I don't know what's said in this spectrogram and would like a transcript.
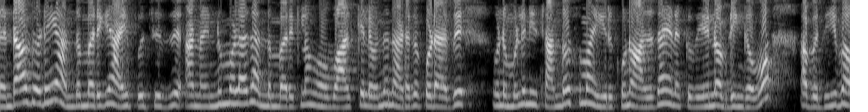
ரெண்டாவதோடையும் அந்த மாதிரியே ஆகிப்போச்சுது ஆனால் இன்னுமில்லாத அந்த மாதிரிக்கெலாம் உன் வாழ்க்கையில் வந்து நடக்கக்கூடாது. ஒன்று நீ சந்தோஷமாக இருக்கணும். அதுதான் எனக்கு வேணும் அப்படிங்கவும் அப்போ தீபா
